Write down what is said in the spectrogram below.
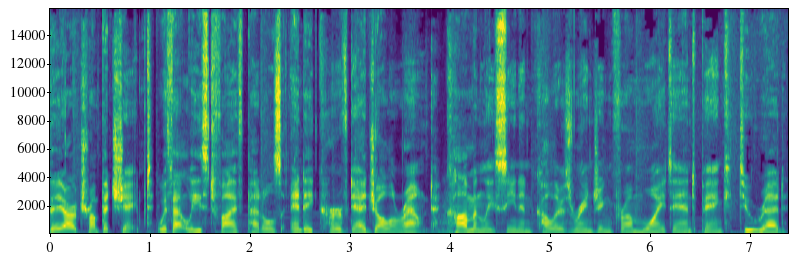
They are trumpet-shaped, with at least five petals and a curved edge all around. Commonly seen in colors ranging from white and pink to red,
